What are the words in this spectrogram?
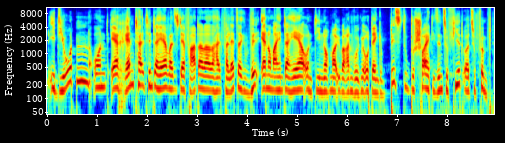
Idioten und er rennt halt hinterher, weil sich der Vater da halt verletzt hat, will er nochmal hinterher und die nochmal überrannen, wo ich mir auch denke, bist du bescheuert, die sind zu viert oder zu fünft.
